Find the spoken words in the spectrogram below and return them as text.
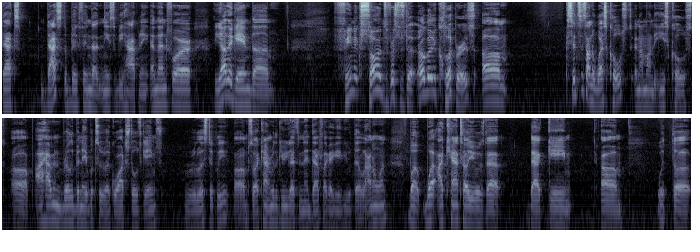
that's that's the big thing that needs to be happening. And then for the other game, the Phoenix Suns versus the LA Clippers. Um, since it's on the West Coast and I'm on the East Coast, uh, I haven't really been able to like watch those games realistically. Um, so I can't really give you guys an in depth like I gave you with the Atlanta one. But what I can tell you is that that game, um, with the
